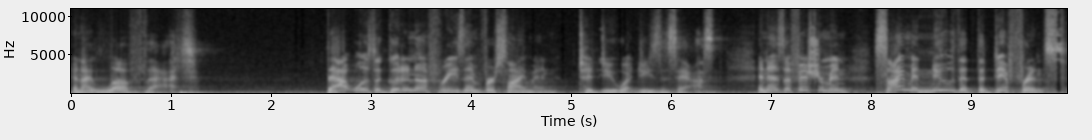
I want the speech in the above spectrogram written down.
And I love that. That was a good enough reason for Simon to do what Jesus asked. And as a fisherman, Simon knew that the difference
